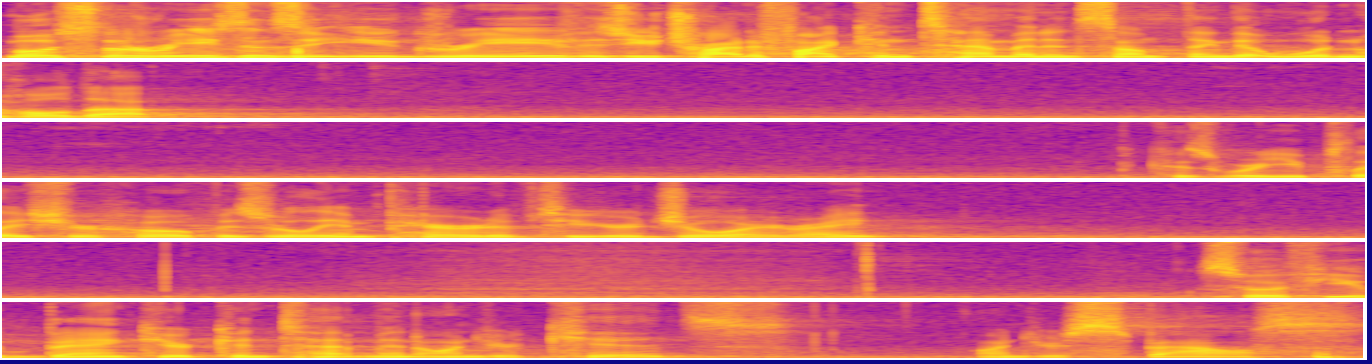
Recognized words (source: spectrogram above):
Most of the reasons that you grieve is you try to find contentment in something that wouldn't hold up. Because where you place your hope is really imperative to your joy, right? So if you bank your contentment on your kids, on your spouse,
